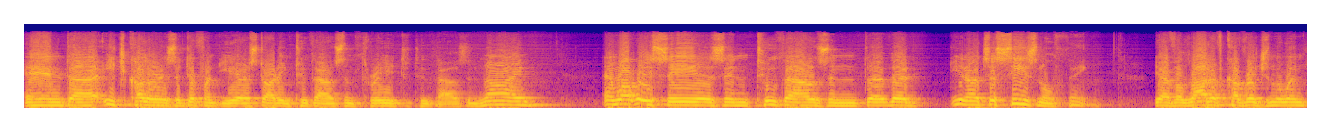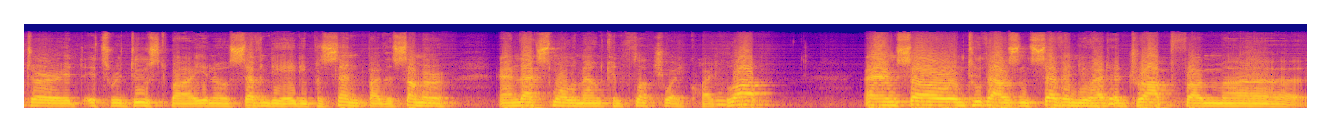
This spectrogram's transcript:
And uh, each color is a different year, starting 2003 to 2009. And what we see is in 2000, uh, that, you know, it's a seasonal thing. You have a lot of coverage in the winter. It, it's reduced by, you know, 70, 80% by the summer. And that small amount can fluctuate quite a lot. And so in 2007, you had a drop from uh,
